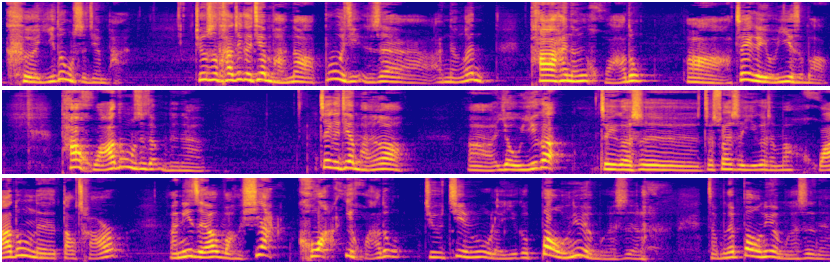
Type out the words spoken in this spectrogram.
可移动式键盘，就是它这个键盘呐，不仅是能摁，它还能滑动啊！这个有意思吧？它滑动是怎么的呢？这个键盘啊，啊，有一个，这个是这算是一个什么滑动的导槽。啊，你只要往下咵一滑动，就进入了一个暴虐模式了。怎么的暴虐模式呢？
